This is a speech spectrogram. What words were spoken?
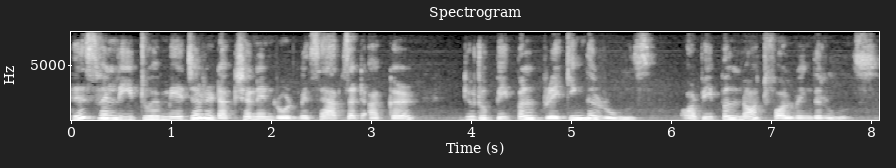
This will lead to a major reduction in road mishaps that occur due to people breaking the rules or people not following the rules.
